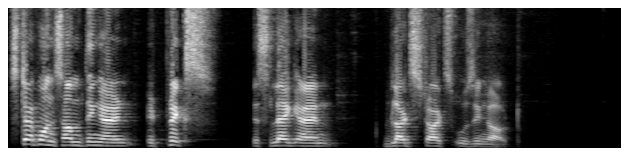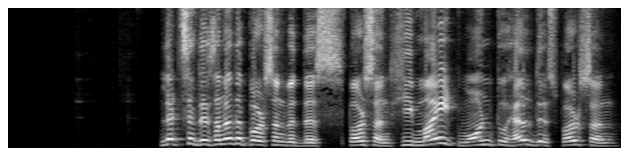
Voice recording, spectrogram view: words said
step on something and it pricks his leg and blood starts oozing out. Let's say there's another person with this person, he might want to help this person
